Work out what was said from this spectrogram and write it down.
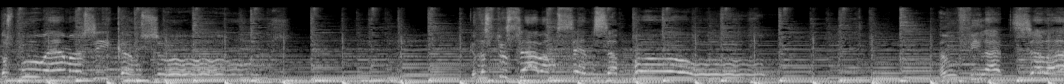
dels poemes i cançons que destrossàvem sense por enfilats a la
